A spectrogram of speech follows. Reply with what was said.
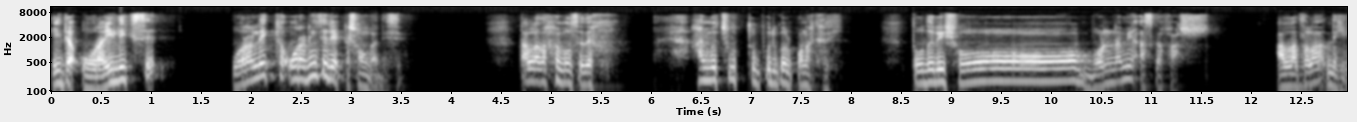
এইটা ওরাই লিখছে, ওরা লেখা, ওরা নিজেরই একটা সংজ্ঞা দিছে। তা আল্লাহ তালা বলছে, দেখো, আমি হচ্ছে উত্তম পরিকল্পনাকারী। তোদের এই সব বন্যামি আজকে ফাঁস। আল্লাহ তালা দেখি,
